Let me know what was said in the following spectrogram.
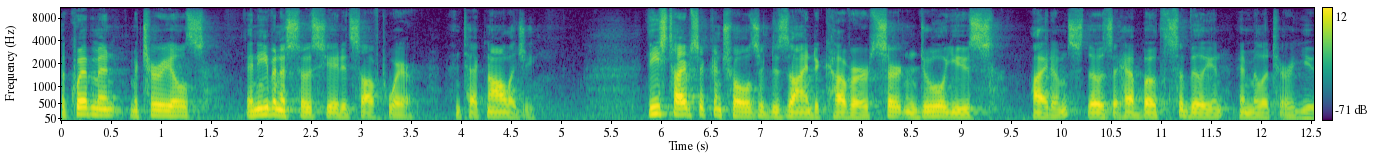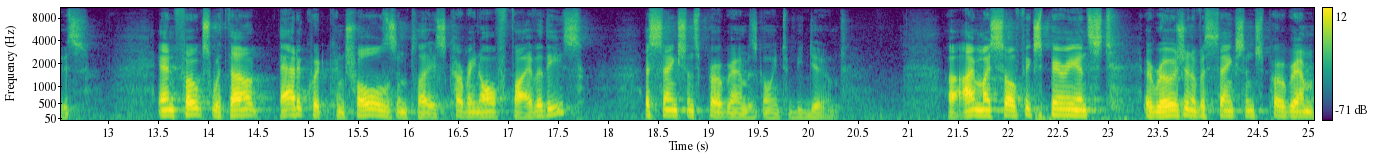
equipment, materials, and even associated software and technology. These types of controls are designed to cover certain dual use items, those that have both civilian and military use. And folks, without adequate controls in place covering all five of these, a sanctions program is going to be doomed. Uh, I myself experienced erosion of a sanctions program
